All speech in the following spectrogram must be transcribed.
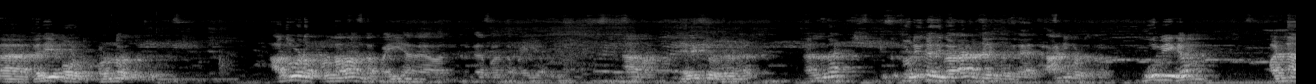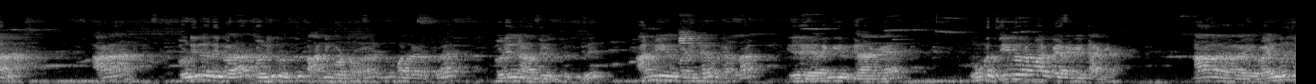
அஹ், பெரியப்பாவுக்கு பொண்ணை கொடுத்து அதோட பொண்ணை. தான் அந்த பையன் வந்திருக்க அந்த பையன் ஆமாம் நெருக்க உறவினர் நல்ல இப்போ தொழிலதிபராக இருந்திருக்கிறார் காணிப்பட்டத்தில் பூர்வீகம் பண்ணாங்க. ஆனால் தொழிலதிபராக தொழில் வந்து தாண்டி போட்டவங்க இன்னும் பல இடத்துல தொழில் நடந்துகிட்டு இருக்குது. ஆன்மீக பணியினர்கள்லாம் இதில் இறங்கியிருக்காங்க ரொம்ப தீவிரமாக இப்போ இறங்கிட்டாங்க. நான் வைகுண்ட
